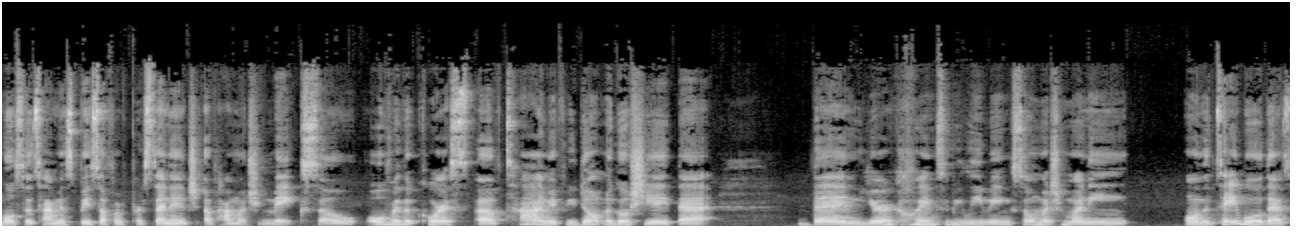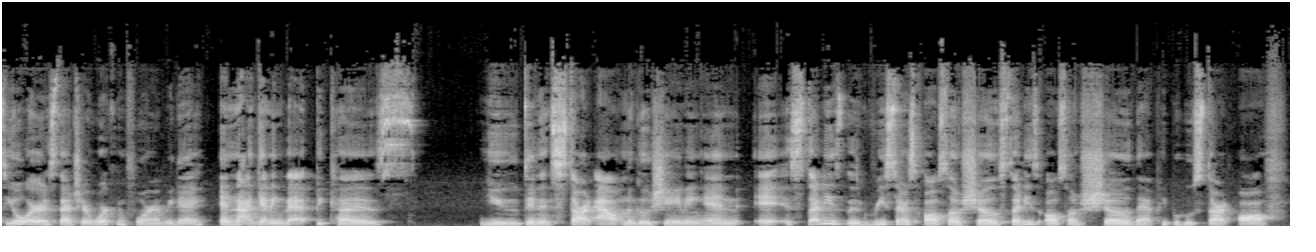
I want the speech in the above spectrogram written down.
most of the time it's based off of percentage of how much you make. So over the course of time, if you don't negotiate that, then you're going to be leaving so much money on the table that's yours that you're working for every day and not getting that because you didn't start out negotiating and it, studies the research also shows studies also show that people who start off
